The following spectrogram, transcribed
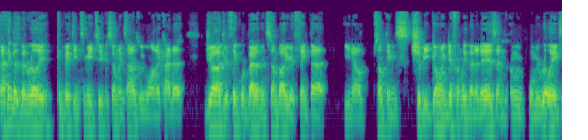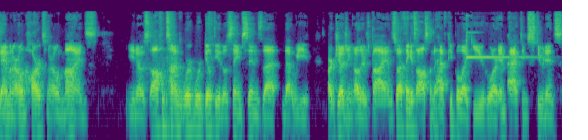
and I think that's been really convicting to me too, because so many times we want to kind of judge or think we're better than somebody or think that you know something's should be going differently than it is and when we, when we really examine our own hearts and our own minds you know oftentimes we're, we're guilty of those same sins that that we are judging others by. And so i think it's awesome to have people like you who are impacting students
